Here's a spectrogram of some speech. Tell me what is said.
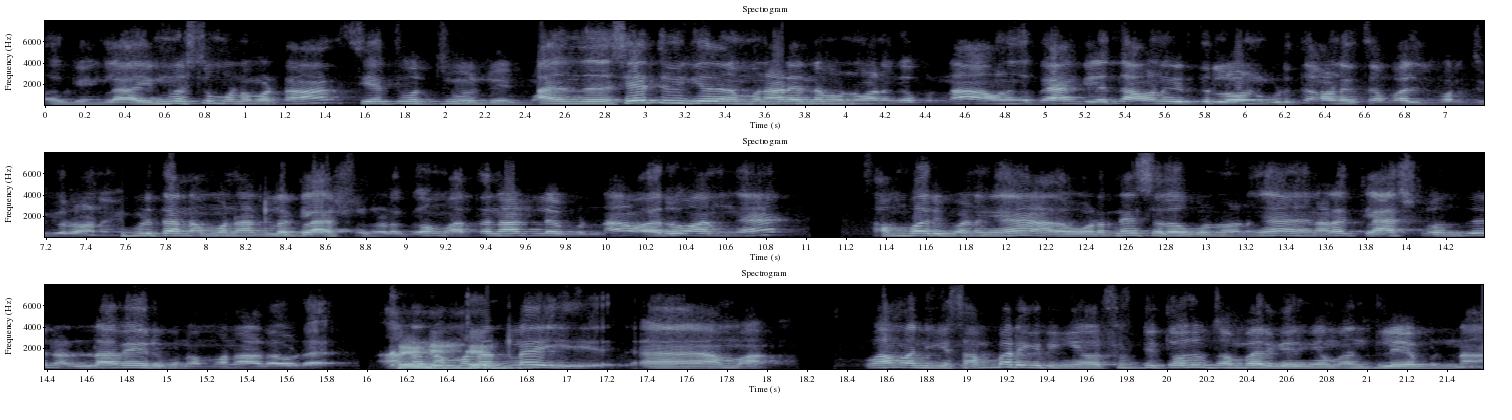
ஓகேங்களா? இன்வெஸ்டும் பண்ண மாட்டான். சேர்த்து வச்சு வைப்பான். அந்த சேர்த்து வைக்கிறத நம்ம நாடு என்ன பண்ணுவானுங்க அப்படின்னா அவனுக்கு பேங்க்ல இருந்து அவனுக்கு எடுத்து லோன் கொடுத்து அவனுக்கு சம்பாதிச்சு குறைச்சிக்கிறானுங்க இப்படித்தான் நம்ம நாட்டுல கிளாஸ் நடக்கும். மற்ற நாட்டுல எப்படின்னா வருவானுங்க. சம்பாதிப்பானுங்க அதை உடனே செலவு பண்ணுவானுங்க. அதனால கிளாஸ் வந்து நல்லாவே இருக்கும் நம்ம நாடோட. ஆனா நம்ம. நாட்டுல ஆமா. ஆமா நீங்க சம்பாதிக்கிறீங்க. ஒரு ஃபிஃப்டி தௌசண்ட் சம்பாதிக்கிறீங்க மந்த்லி அப்படின்னா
